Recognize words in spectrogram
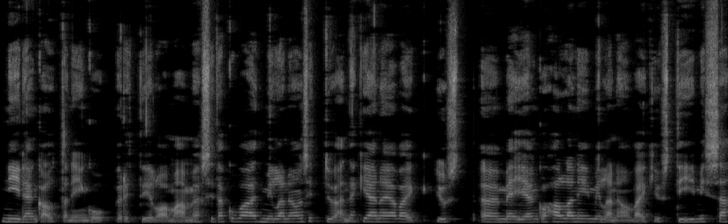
niiden kautta niinku pyrittiin luomaan myös sitä kuvaa, että millainen on sitten työntekijänä ja vaikka just meidän kohdalla, niin millainen on vaikka just tiimissä.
